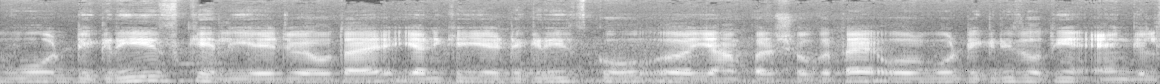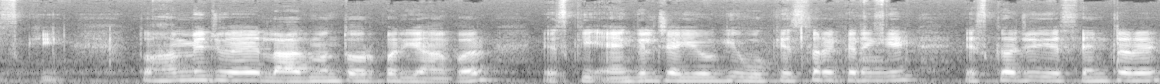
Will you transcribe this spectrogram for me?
वो डिग्रीज़ के लिए जो होता है। यानी कि ये डिग्रीज़ को यहाँ पर शो करता है और वो डिग्रीज़ होती हैं एंगल्स की। तो हमें जो है लाजमन तौर पर यहाँ पर इसकी एंगल चाहिए होगी। वो किस तरह करेंगे? इसका जो ये सेंटर है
